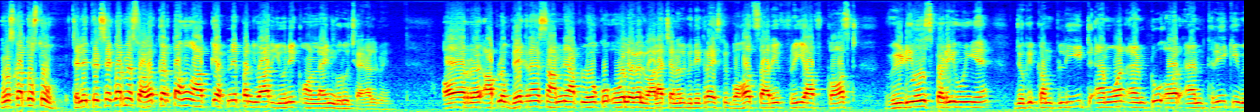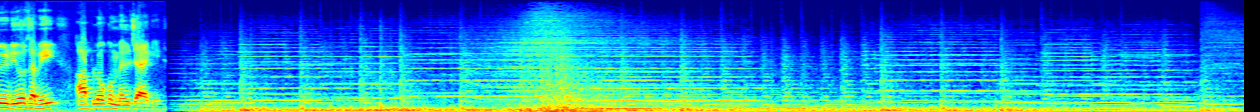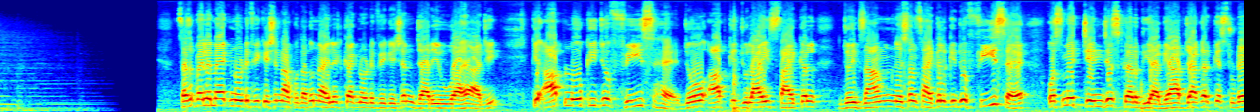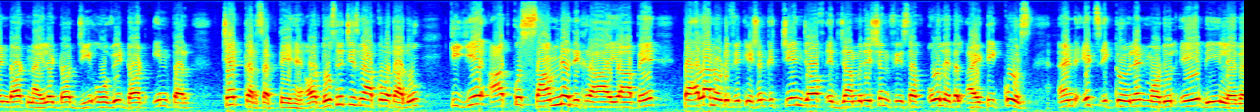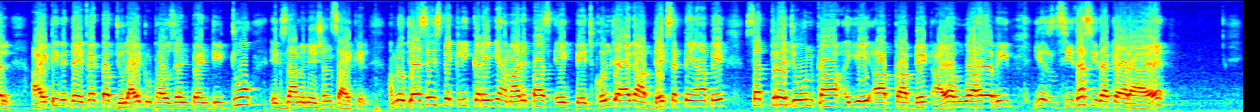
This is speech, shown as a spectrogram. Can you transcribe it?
नमस्कार दोस्तों चलिए फिर से एक बार मैं स्वागत करता हूँ आपके अपने पंजवार यूनिक ऑनलाइन गुरु चैनल में। और आप लोग देख रहे हैं सामने आप लोगों को ओ लेवल वाला चैनल भी दिख रहा है। इसमें बहुत सारी फ्री ऑफ़ कॉस्ट वीडियोस पड़ी हुई हैं जो कि कंप्लीट M1, M2 और एम थ्री की वीडियोज़ अभी आप लोगों को मिल जाएगी। सबसे पहले मैं एक नोटिफिकेशन आपको बता दूँ नाइलेट का एक नोटिफिकेशन जारी हुआ है आज ही, कि आप लोगों की जो फ़ीस है, जो आपकी जुलाई साइकिल जो एग्जामिनेशन साइकिल की जो फ़ीस है, उसमें चेंजेस कर दिया गया। आप जाकर के student dot nielit dot G O V dot in पर चेक कर सकते हैं। और दूसरी चीज़ मैं आपको बता दूँ, कि ये आपको सामने दिख रहा है यहाँ पे पहला नोटिफिकेशन की change of examination fees of O level IT course and its equivalent module A B level IT with the effect of July 2022 examination cycle हम लोग जैसे इस पे क्लिक करेंगे, हमारे पास एक पेज खुल जाएगा। आप देख सकते हैं यहाँ पे 17 जून का ये आपका अपडेट आया हुआ है अभी। ये सीधा सीधा कह रहा है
